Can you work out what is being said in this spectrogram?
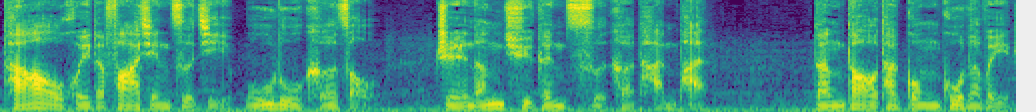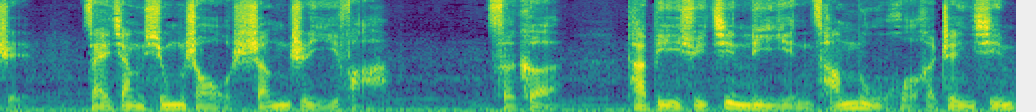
他懊悔地发现自己无路可走。只能去跟刺客谈判，等到他巩固了位置，再将凶手绳之以法。此刻，他必须尽力隐藏怒火和真心，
